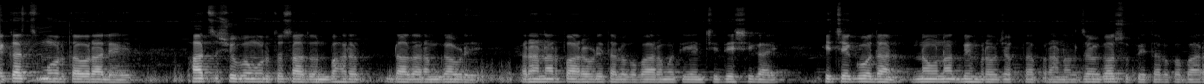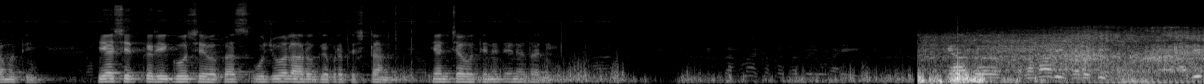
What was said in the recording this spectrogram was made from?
एकाच मुहूर्तावर आले आहेत. हाच शुभमुहूर्त साधून भारत दादाराम गावडे राहणार पारवडी तालुका बारामती यांची देशी गाय. हिचे गोदान नवनाथ भीमराव जगताप राहणार जळगाव सुपे तालुका बारामती. या शेतकरी गोसेवकास उज्ज्वल आरोग्य प्रतिष्ठान यांच्या वतीने देण्यात आली. अशा प्रकारचा योग आहे रमादी अधिक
